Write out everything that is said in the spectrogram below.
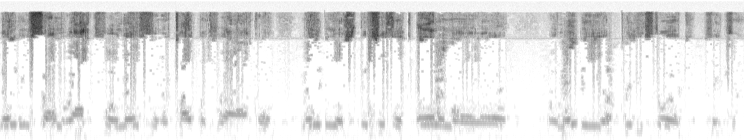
maybe some rock formation, a type of rock, or maybe a specific animal, or, or maybe a prehistoric creature.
